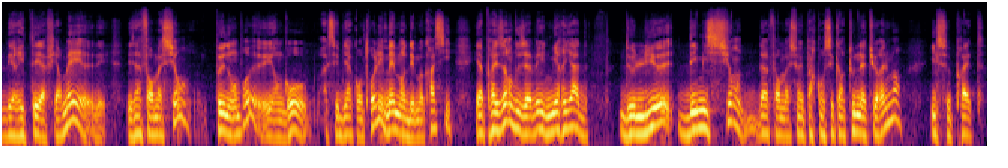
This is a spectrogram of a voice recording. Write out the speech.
vérités affirmées, euh, des, informations peu nombreux et en gros assez bien contrôlés, même en démocratie. Et à présent, vous avez une myriade de lieux d'émission d'informations et par conséquent, tout naturellement, ils se prêtent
